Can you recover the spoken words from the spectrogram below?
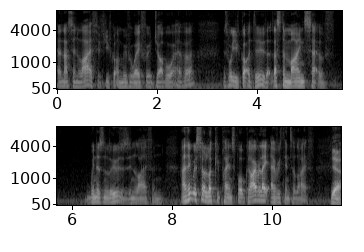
and that's in life. If you've got to move away for a job or whatever, that's what you've got to do. That that's the mindset of winners and losers in life. And I think we're so lucky playing sport because I relate everything to life. yeah.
